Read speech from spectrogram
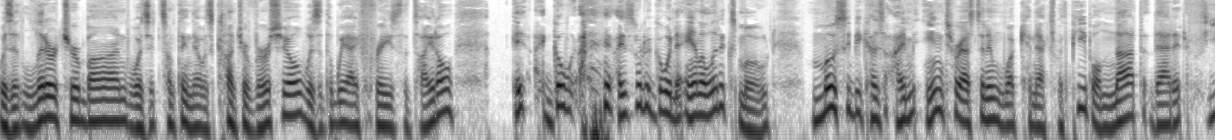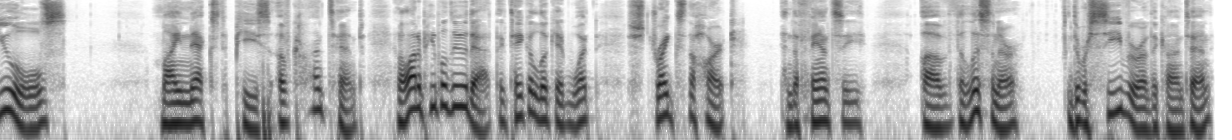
Was it literature bond? Was it something that was controversial? Was it the way I phrased the title? It, I go, I sort of go into analytics mode, mostly because I'm interested in what connects with people, not that it fuels my next piece of content. And a lot of people do that. They take a look at what strikes the heart and the fancy of the listener the receiver of the content,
